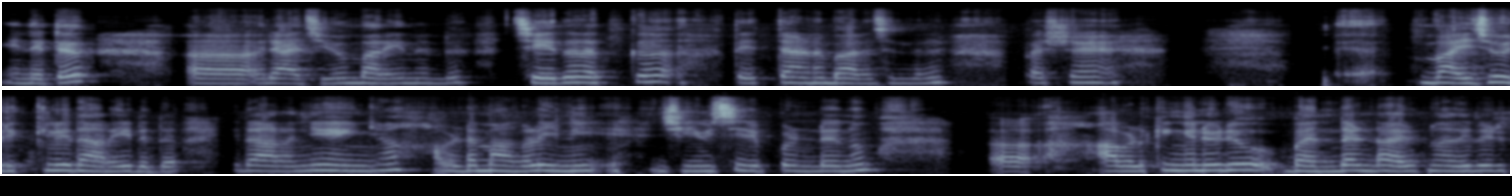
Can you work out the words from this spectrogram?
എന്നിട്ട് രാജീവൻ പറയുന്നുണ്ട് ചെയ്തതൊക്കെ തെറ്റാണ് ബാലചന്ദ്രൻ. പക്ഷേ വൈജ ഒരിക്കലും ഇത് അറിയരുത്. ഇത് അറിഞ്ഞു കഴിഞ്ഞാൽ അവളുടെ മകൾ ഇനി ജീവിച്ചിരിപ്പുണ്ടെന്നും അവൾക്ക് ഇങ്ങനെ ഒരു ബന്ധം ഉണ്ടായിരുന്നു അതിലൊരു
